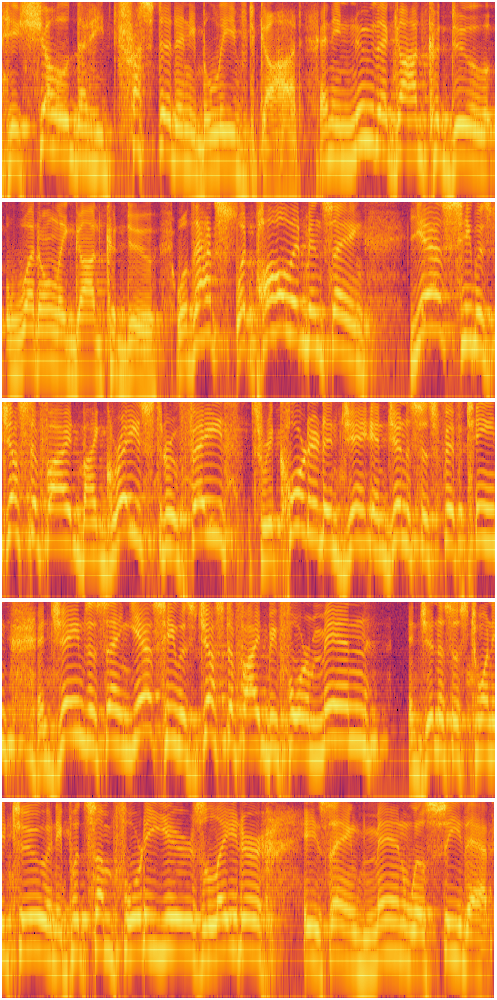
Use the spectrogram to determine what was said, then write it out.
He showed that he trusted and he believed God, and he knew that God could do what only God could do. Well, that's what Paul had been saying. Yes, he was justified by grace through faith. It's recorded in, in Genesis 15. And James is saying, yes, he was justified before men in Genesis 22. And he put some 40 years later, he's saying, men will see that.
